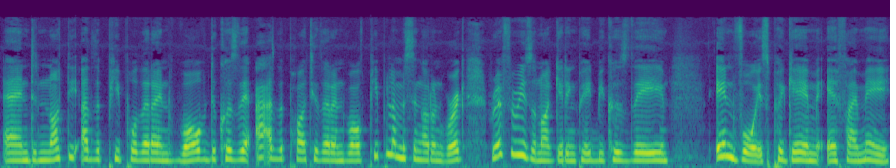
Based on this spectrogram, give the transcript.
and not the other people that are involved? Because there are other parties that are involved. People are missing out on work. Referees are not getting paid because they invoice per game, if I may.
